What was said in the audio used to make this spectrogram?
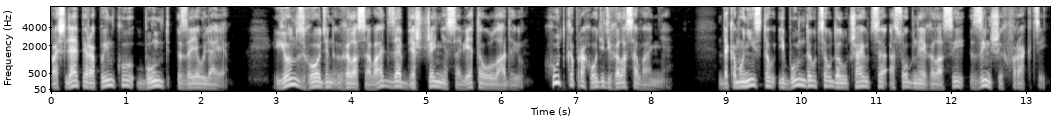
Пасля перапынку бунт заяўляе Ён згодзін галасаваць за абвяшчэнне савета ўладаю хутка праходзіць галасаванне да камуністаў і бундаўцаў далучаюцца асобныя галасы з іншых фракцый.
